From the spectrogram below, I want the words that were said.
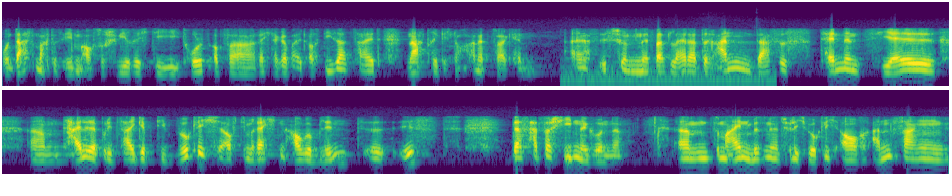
und das macht es eben auch so schwierig, die Todesopfer rechter Gewalt aus dieser Zeit nachträglich noch anzuerkennen. Es ist schon etwas leider dran, dass es tendenziell ähm, Teile der Polizei gibt, die wirklich auf dem rechten Auge blind äh, ist. Das hat verschiedene Gründe. Ähm, zum einen müssen wir natürlich wirklich auch anfangen,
